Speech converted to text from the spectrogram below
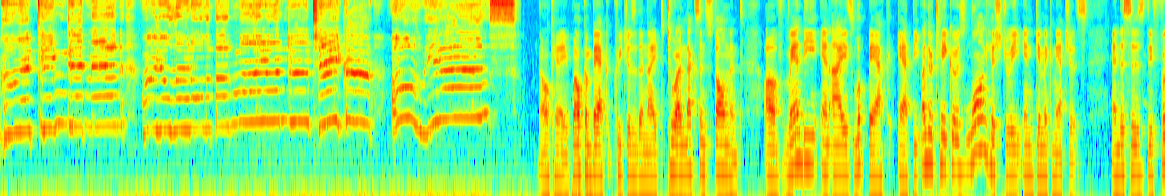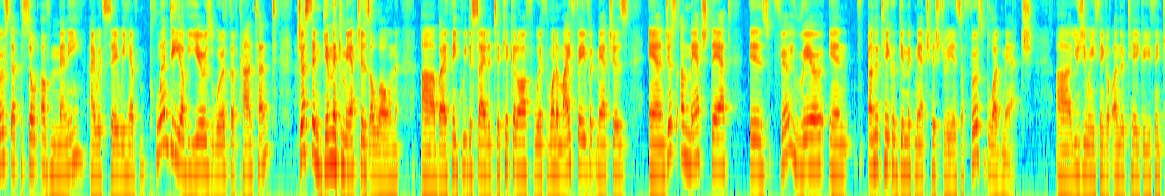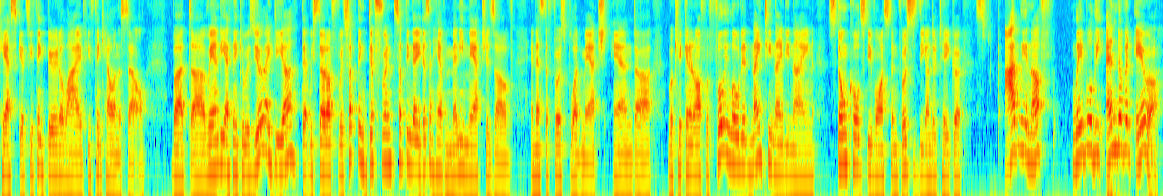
collecting dead where you'll learn all about my Undertaker. Oh, yes. Okay, welcome back, creatures of the night, to our next installment of Randy and I's look back at The Undertaker's long history in gimmick matches. And this is the first episode of many. I would say we have plenty of years worth of content just in gimmick matches alone. Uh, but I think we decided to kick it off with one of my favorite matches and just a match that is very rare in Undertaker gimmick match history. It's a first blood match. Uh, usually, when you think of Undertaker, you think caskets, you think buried alive, you think Hell in a Cell. But uh, Randy, I think it was your idea that we start off with something different, something that he doesn't have many matches of, and that's the first blood match. And uh, we're kicking it off with fully loaded 1999 Stone Cold Steve Austin versus The Undertaker. Oddly enough, labeled the end of an era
